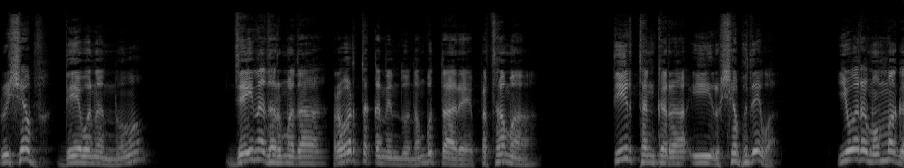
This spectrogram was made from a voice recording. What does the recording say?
ಋಷಭ್ ದೇವನನ್ನು ಜೈನ ಧರ್ಮದ ಪ್ರವರ್ತಕನೆಂದು ನಂಬುತ್ತಾರೆ ಪ್ರಥಮ ತೀರ್ಥಂಕರ ಈ ಋಷಭದೇವ. ಇವರ ಮೊಮ್ಮಗ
